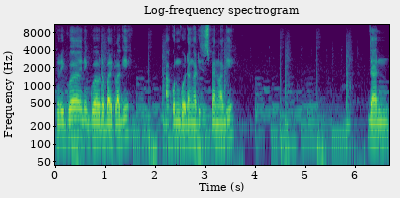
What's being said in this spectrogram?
dari gue ini gue udah balik lagi akun gue udah nggak disuspend lagi dan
